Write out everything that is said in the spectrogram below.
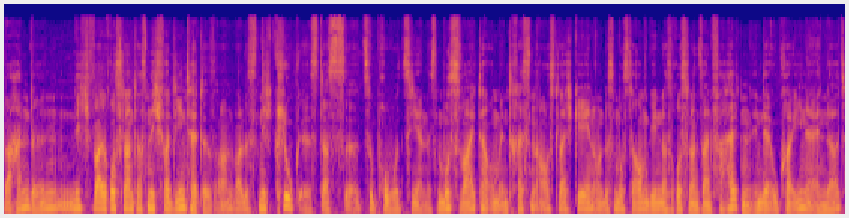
behandeln, nicht weil Russland das nicht verdient hätte, sondern weil es nicht klug ist, das äh, zu provozieren. Es muss weiter um Interessenausgleich gehen und es muss darum gehen, dass Russland sein Verhalten in der Ukraine ändert.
